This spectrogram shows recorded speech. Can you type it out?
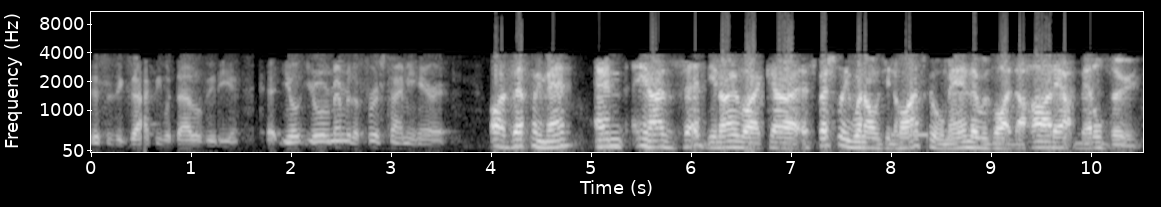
this is exactly what that'll do to you. Uh, You'll you'll remember the first time you hear it. Oh, definitely, man. And you know, as I said, you know, like uh, especially when I was in high school, man, there was like the hard out metal dudes,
